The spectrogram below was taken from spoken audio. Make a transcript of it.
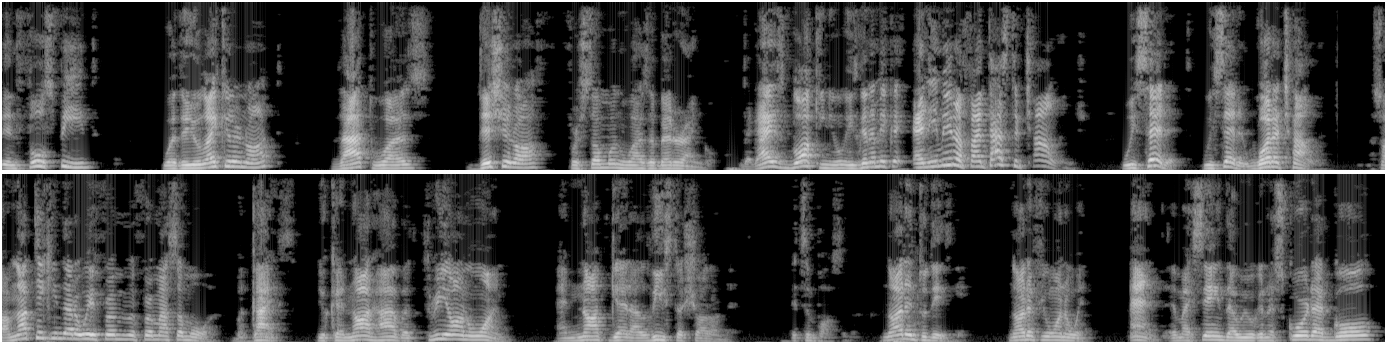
in full speed, whether you like it or not, that was dish it off for someone who has a better angle. The guy is blocking you. He's going to make a, and he made a fantastic challenge. We said it. We said it. What a challenge. So I'm not taking that away from, from Asamoah. But guys, you cannot have a three on one and not get at least a shot on it. It's impossible. Not in today's game. Not if you want to win. And am I saying that we were going to score that goal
